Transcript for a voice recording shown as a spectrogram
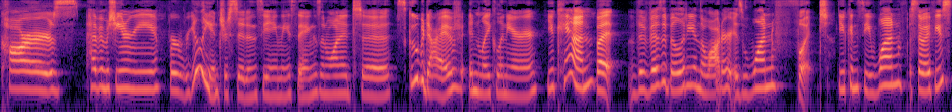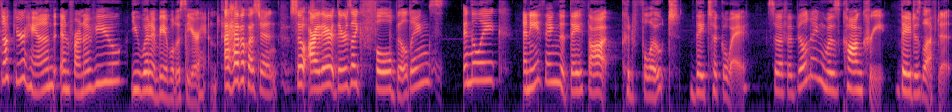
cars, heavy machinery. We're really interested in seeing these things and wanted to scuba dive in Lake Lanier. You can, but the visibility in the water is one foot. You can see one. f- So if you stuck your hand in front of you, you wouldn't be able to see your hand. I have a question. So are there there's like full buildings in the lake? anything that they thought could float, they took away. So if a building was concrete, they just left it.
